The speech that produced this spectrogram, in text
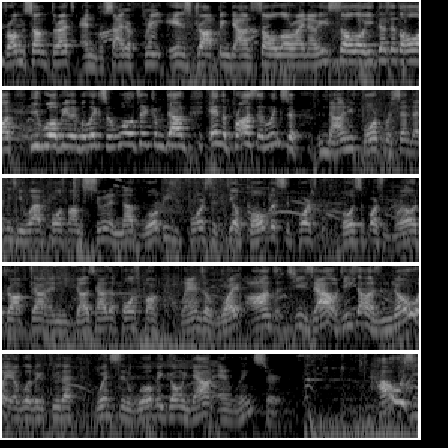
from some threats. And the side of Free is dropping down solo right now. He's solo. He does have the whole lot. He will be able. Linkzr will take him down in the process. And Linkzr 94%. That means he will have Pulse Bomb soon enough. Will be forced to deal both the supports. Both supports will drop down, and he does have the Pulse Bomb. Lands it right onto TXAO. TXAO has no way of living through that. Winston will be going down, and Linkzr how is he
